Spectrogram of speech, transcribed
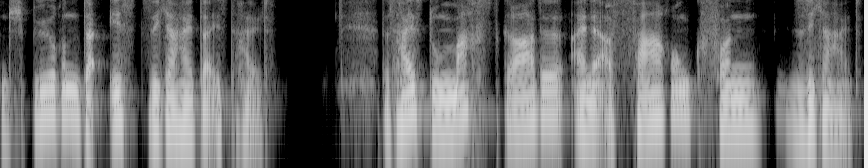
Und spüren, da ist Sicherheit, da ist Halt. Das heißt, du machst gerade eine Erfahrung von Sicherheit.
